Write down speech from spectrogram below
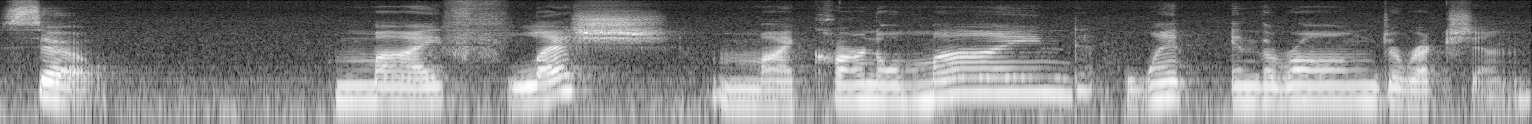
So, my flesh, my carnal mind went in the wrong direction,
